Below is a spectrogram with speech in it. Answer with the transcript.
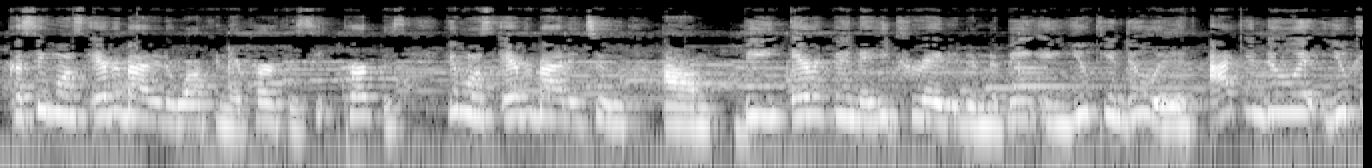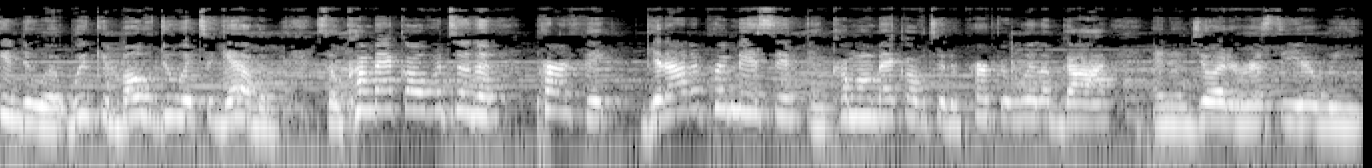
because he wants everybody to walk in their purpose. purpose. He wants everybody to um, be everything that he created them to be. And you can do it. If I can do it, you can do it. We can both do it together. So come back over to the perfect, get out of permissive and come on back over to the perfect will of God and enjoy the rest of your week.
